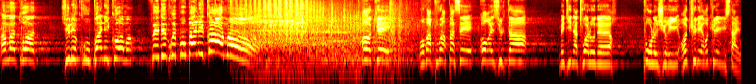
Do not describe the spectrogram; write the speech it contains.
À ma droite, Julie Crou, Banicom. Fais du bruit pour Banicom. Ok, on va pouvoir passer au résultat. Medine, à toi l'honneur pour le jury. Reculez, reculez, Lil Style.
